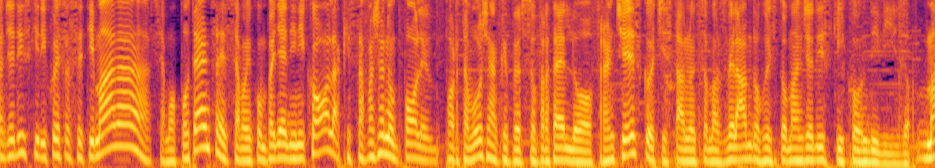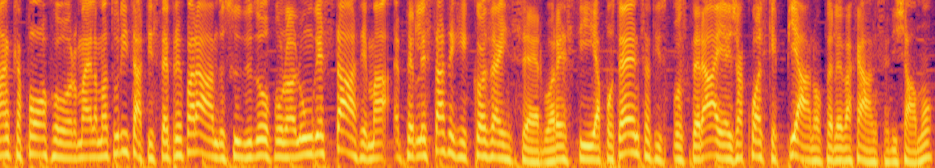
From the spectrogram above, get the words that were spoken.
Mangiadischi di questa settimana, siamo a Potenza e siamo in compagnia di Nicola che sta facendo un po' le portavoce anche per suo fratello Francesco e ci stanno insomma svelando questo Mangiadischi condiviso. Manca poco ormai la maturità, ti stai preparando subito dopo una lunga estate, ma per l'estate che cosa hai in serbo? Resti a Potenza, ti sposterai, hai già qualche piano per le vacanze diciamo?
